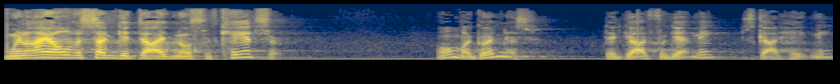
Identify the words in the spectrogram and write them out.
when I all of a sudden get diagnosed with cancer, oh my goodness, did God forget me? Does God hate me?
